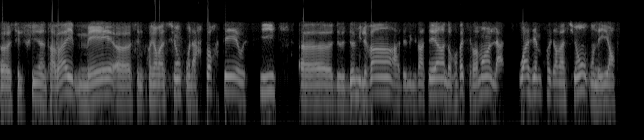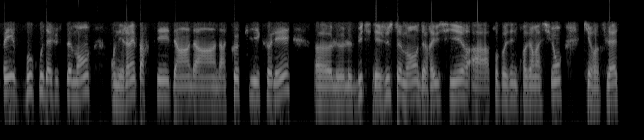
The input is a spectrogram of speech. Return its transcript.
euh, c'est le fruit d'un travail, mais euh, c'est une programmation qu'on a reportée aussi de 2020 à 2021. Donc en fait, c'est vraiment la troisième programmation en ayant fait beaucoup d'ajustements. On n'est jamais parti d'un copier-coller. Euh, le, le, but, c'était justement de réussir à proposer une programmation qui reflète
